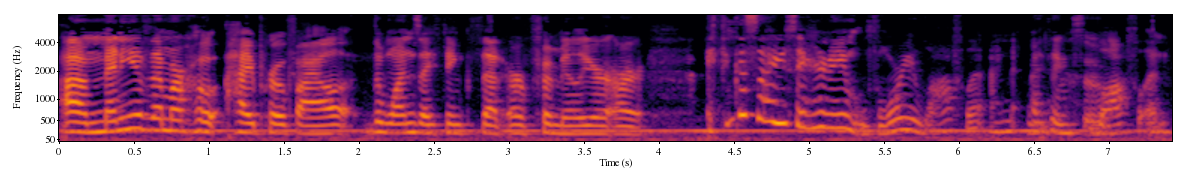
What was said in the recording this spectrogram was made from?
Um, many of them are ho- high profile. The ones i think that are familiar are I think that's how you say her name, Lori Loughlin. I, I think so. Loughlin.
